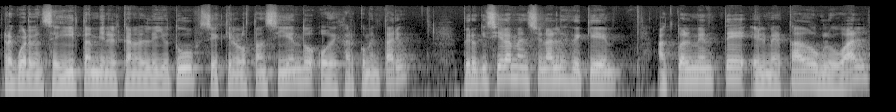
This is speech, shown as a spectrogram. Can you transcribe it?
Recuerden seguir también el canal de YouTube si es que no lo están siguiendo o dejar comentarios. Pero quisiera mencionarles de que Actualmente el mercado global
